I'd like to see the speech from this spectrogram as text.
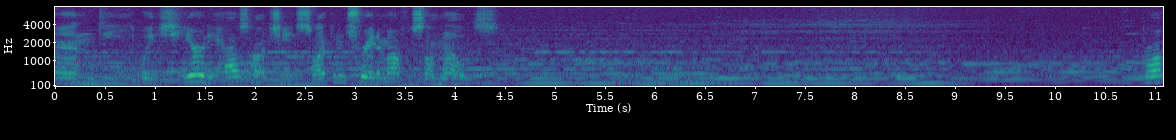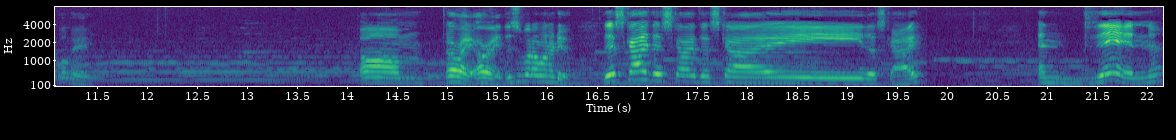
And wait he already has hot cheese so I can trade him out for something else. Okay. Um alright alright this is what I want to do. This guy, this guy, this guy, this guy. And then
